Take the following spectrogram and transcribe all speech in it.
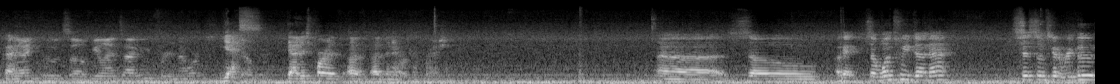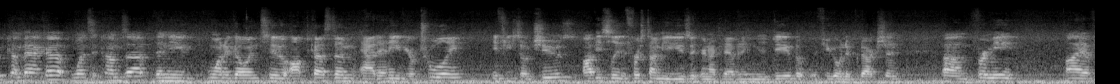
Okay. That includes uh, VLAN tagging for your networks? Yes, Okay. that is part of, of, of the network information. Uh, so, okay, so once we've done that, system's going to reboot, come back up. Once it comes up, then you want to go into opt custom, add any of your tooling if you so choose. Obviously, the first time you use it, you're not gonna have anything to do, but if you go into production, um, for me, I have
